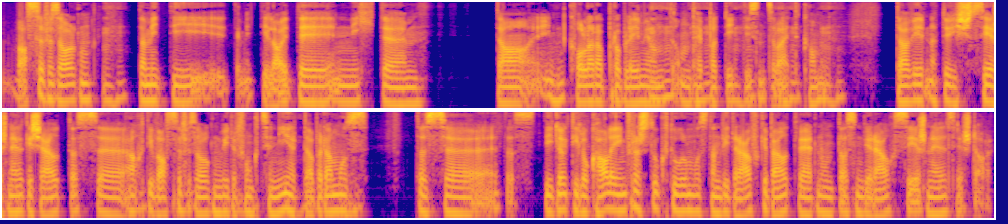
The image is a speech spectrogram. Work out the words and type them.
Wasserversorgung, mhm. damit, die, damit die Leute nicht ähm, da in Cholera-Probleme und, mhm. und mhm. Hepatitis und so weiter mhm. kommen. Da wird natürlich sehr schnell geschaut, dass äh, auch die Wasserversorgung wieder funktioniert. Aber da muss das, äh, das, die, die lokale Infrastruktur muss dann wieder aufgebaut werden und da sind wir auch sehr schnell, sehr stark.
